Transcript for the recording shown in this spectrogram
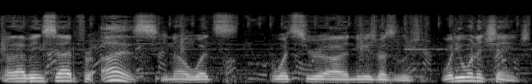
that being said, for us, you know, what's what's your uh, New Year's resolution? What do you want to change?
